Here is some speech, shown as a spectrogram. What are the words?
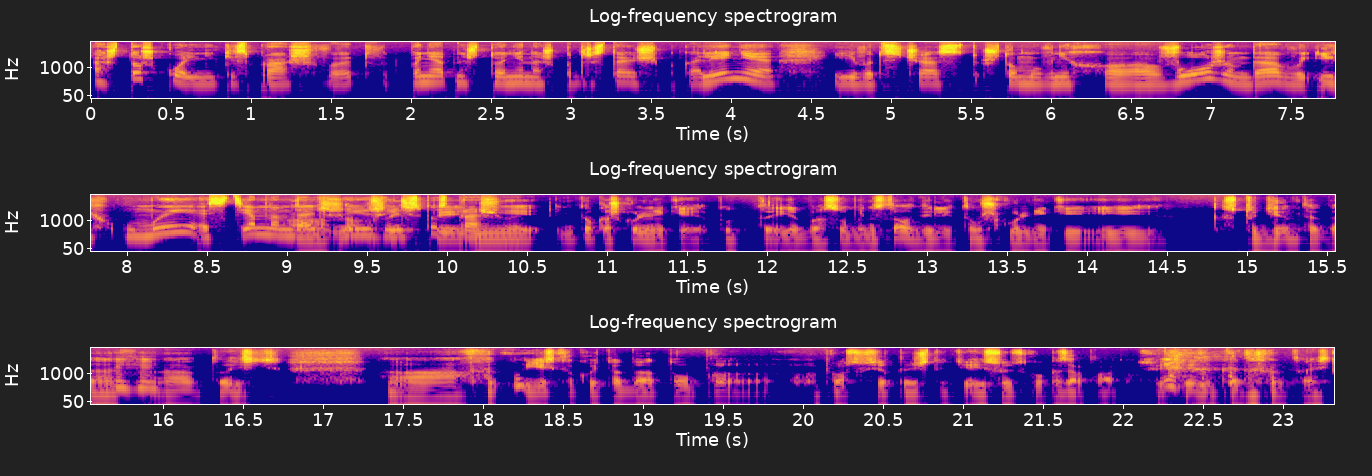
А что школьники спрашивают? Вот понятно, что они наше подрастающее поколение, и вот сейчас, что мы в них э, вложим, да, в их умы, с тем нам а, дальше а, ну, и жить. Принципе, что спрашивают? Не, не только школьники, тут я бы особо не стал делить там школьники и студенты, да, угу. а, то есть, а, ну, есть какой-то, да, топ вопрос всех, конечно, интересует, сколько зарплат у священника. То есть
